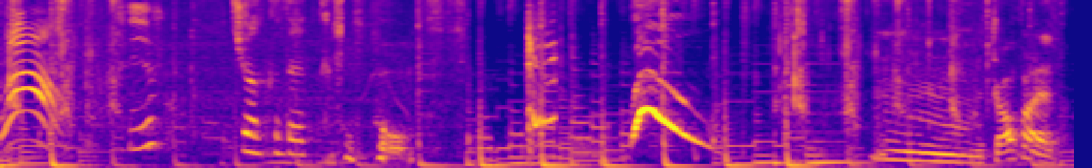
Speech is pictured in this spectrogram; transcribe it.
wow. Chocolate. Woo! Mm, chocolate. Chocolate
